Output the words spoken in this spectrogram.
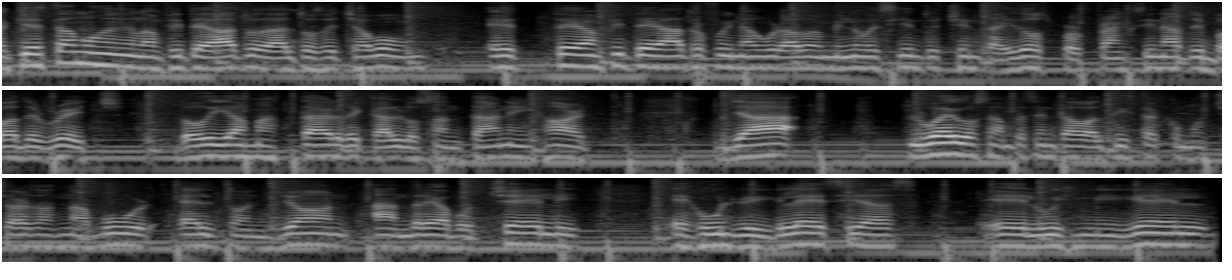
Aquí estamos en el anfiteatro de Altos de Chabón. Este anfiteatro fue inaugurado en 1982 por Frank Sinatra y Buddy Rich. Dos días más tarde, Carlos Santana y Hart. Ya luego se han presentado artistas como Charles Aznavour, Elton John, Andrea Bocelli, eh, Julio Iglesias, eh, Luis Miguel,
